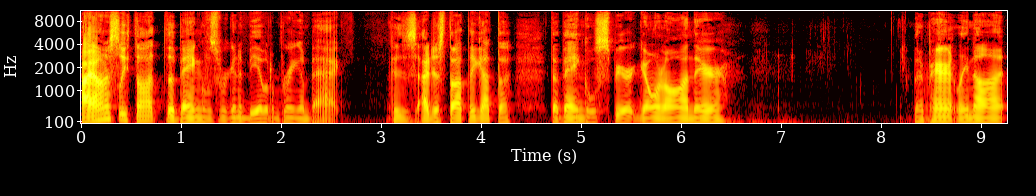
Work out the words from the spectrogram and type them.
I honestly thought the Bengals were going to be able to bring him back because I just thought they got the the Bengals spirit going on there, but apparently not.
